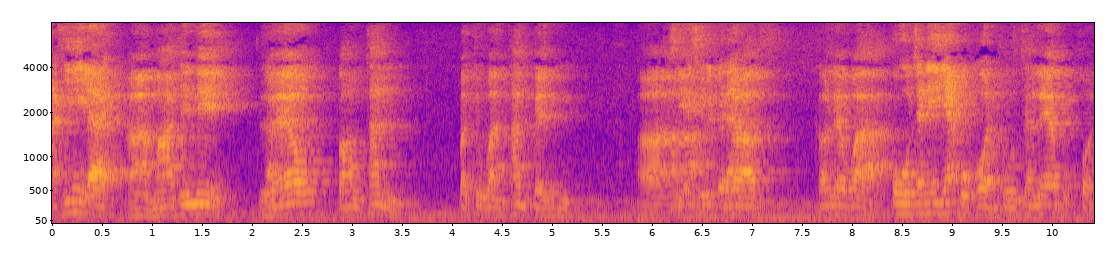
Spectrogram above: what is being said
มาที่นี่เลย อ่ามาที่นี่แล้วตอนท่านปัจจุบันท่านเป็นอ่าเสียชีวิตไปแล้วครับเขาเรียกว่าปูชนียบุคคลปูชนียบุคคล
